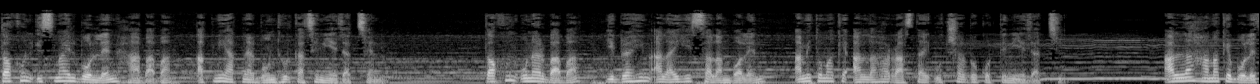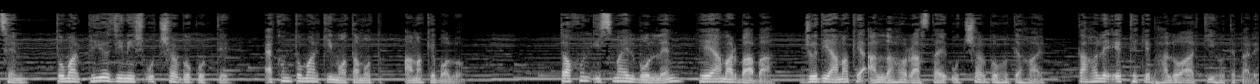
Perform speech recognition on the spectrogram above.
তখন ইসমাইল বললেন হা বাবা, আপনি আপনার বন্ধুর কাছে নিয়ে যাচ্ছেন। তখন উনার বাবা ইব্রাহিম সালাম বলেন, আমি তোমাকে আল্লাহর রাস্তায় উৎসর্গ করতে নিয়ে যাচ্ছি। আল্লাহ আমাকে বলেছেন, তোমার প্রিয় জিনিস উৎসর্গ করতে। এখন তোমার কি মতামত? আমাকে বলো। তখন ইসমাইল বললেন, হে আমার বাবা, যদি আমাকে আল্লাহর রাস্তায় উৎসর্গ হতে হয়, তাহলে এর থেকে ভালো আর কি হতে পারে?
